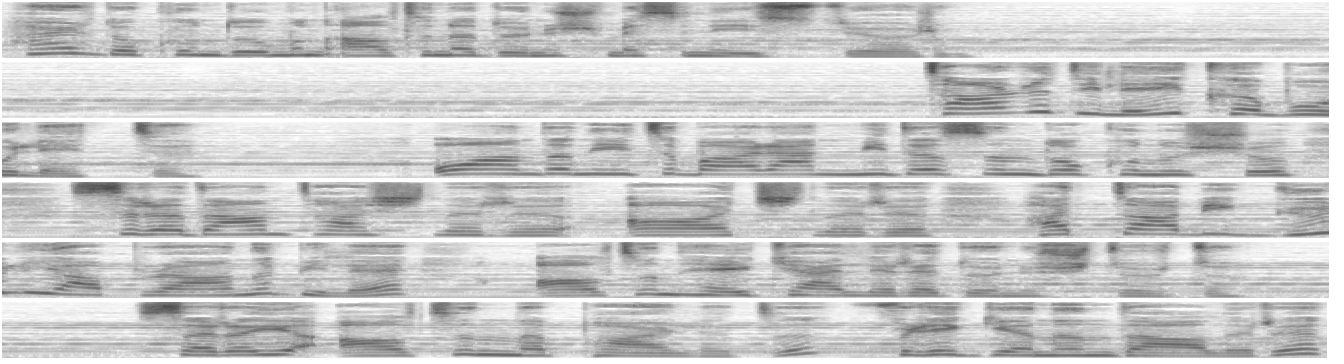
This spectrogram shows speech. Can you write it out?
Her dokunduğumun altına dönüşmesini istiyorum. Tanrı dileği kabul etti. O andan itibaren Midas'ın dokunuşu sıradan taşları, ağaçları, hatta bir gül yaprağını bile altın heykellere dönüştürdü. Sarayı altınla parladı, Frigya'nın dağları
